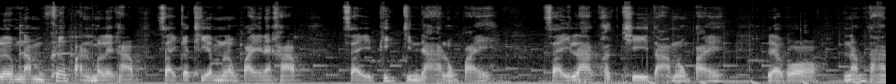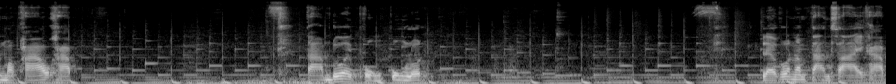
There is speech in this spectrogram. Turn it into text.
เริ่มนำเครื่องปั่นมาเลยครับ ใส่กระเทียมลงไปนะครับ ใส่พริกจินดาลงไป ใส่รากผักชีตามลงไป แล้วก็น้ำตาลมะพร้าวครับ ตามด้วยผงปรุงรสแล้วก็น้ำตาลทรายครับ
